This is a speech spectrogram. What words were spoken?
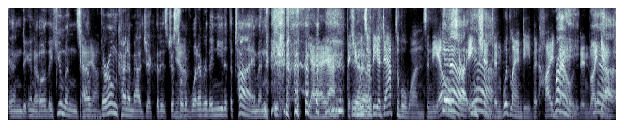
and you know the humans Yeah, have yeah. their own kind of magic that is just sort of whatever they need at the time and yeah, yeah, yeah. The you humans know. are the adaptable ones, and the elves Yeah, are ancient yeah. and woodlandy, but hidebound, right and like, yeah,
